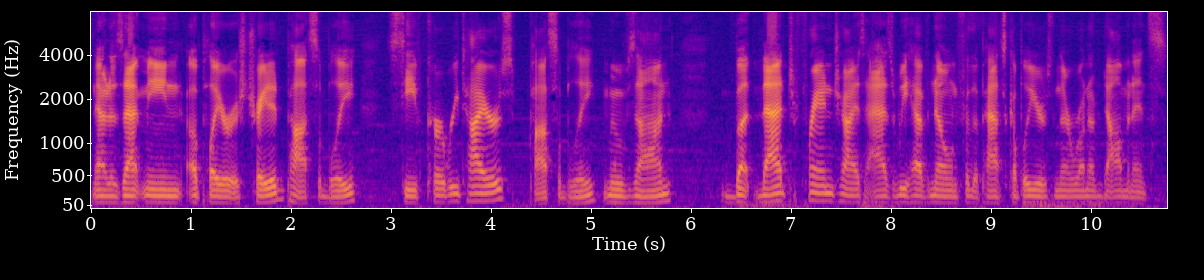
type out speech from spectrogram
Now, does that mean a player is traded? Possibly. Steve Kerr retires? Possibly. Moves on. But that franchise, as we have known for the past couple years in their run of dominance,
